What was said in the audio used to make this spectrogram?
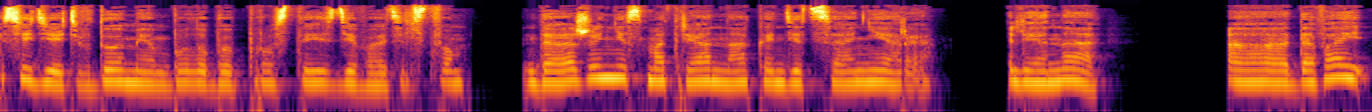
Сидеть в доме было бы просто издевательством, даже несмотря на кондиционеры. «Лена, «А давай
